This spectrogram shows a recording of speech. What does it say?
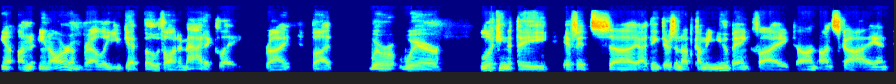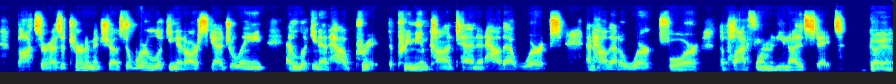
you know, in our umbrella, you get both automatically, right? But we're we're looking at the if it's uh, I think there's an upcoming Eubank fight on on Sky and Boxxer has a tournament show. So we're looking at our scheduling and looking at how pre- the premium content and how that works and how that'll work for the platform in the United States. Got you.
